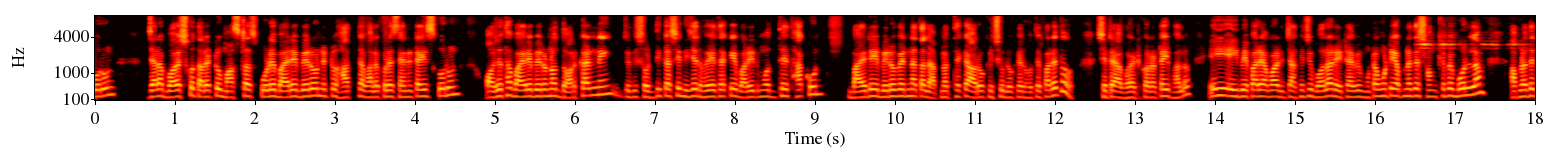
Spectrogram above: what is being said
করুন। যারা বয়স্ক, তারা একটু মাস্টার্স পরে বাইরে বেরোন, একটু হাতটা ভালো করে স্যানিটাইজ করুন। অযথা বাইরে বেরোনোর দরকার নেই। যদি সর্দি কাশি নিজের হয়ে থাকে, বাড়ির মধ্যে থাকুন। বাইরে বেরোবেন না, তাহলে আপনার থেকে আরও কিছু লোকের হতে পারে তো? সেটা অ্যাভয়েড করাটাই ভালো। এই এই ব্যাপারে আমার যা কিছু বলার, এটা আমি মোটামুটি আপনাদের সংক্ষেপে বললাম। আপনাদের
